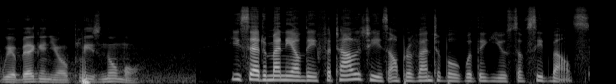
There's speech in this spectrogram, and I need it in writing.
We are begging you, please, no more. He said many of the fatalities are preventable with the use of seatbelts.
